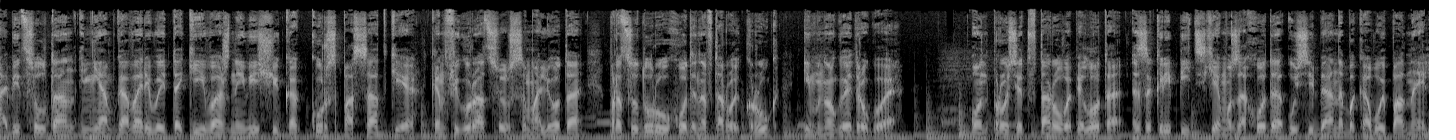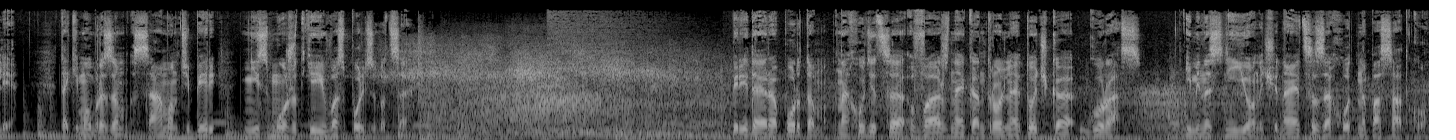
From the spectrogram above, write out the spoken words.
Абид Султан не обговаривает такие важные вещи, как курс посадки, конфигурацию самолета, процедуру ухода на второй круг и многое другое. Он просит второго пилота закрепить схему захода у себя на боковой панели. Таким образом, сам он теперь не сможет ею воспользоваться. Перед аэропортом находится важная контрольная точка «Гурас», Именно с нее начинается заход на посадку.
